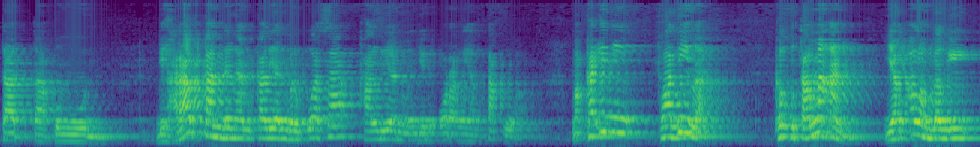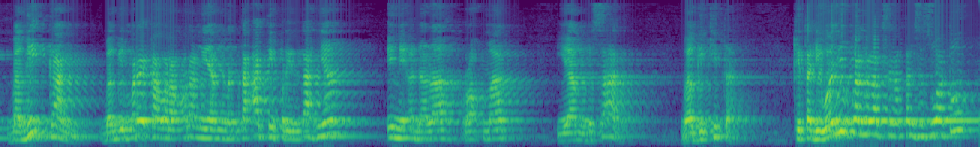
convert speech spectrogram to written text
tattaqun. Diharapkan dengan kalian berpuasa, kalian menjadi orang yang takwa. Maka ini fadilah, keutamaan yang Allah bagi bagikan bagi mereka orang-orang yang mentaati perintahnya, ini adalah rahmat yang besar bagi kita. Kita diwajibkan melaksanakan sesuatu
